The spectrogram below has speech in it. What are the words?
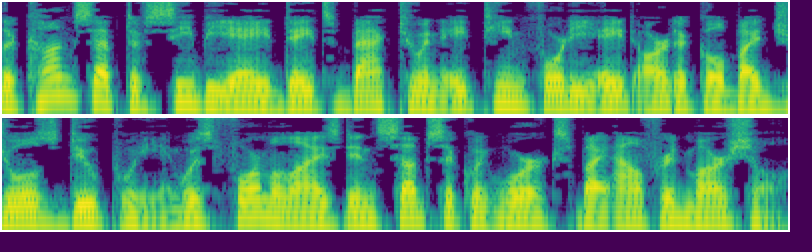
The concept of CBA dates back to an 1848 article by Jules Dupuit and was formalized in subsequent works by Alfred Marshall.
